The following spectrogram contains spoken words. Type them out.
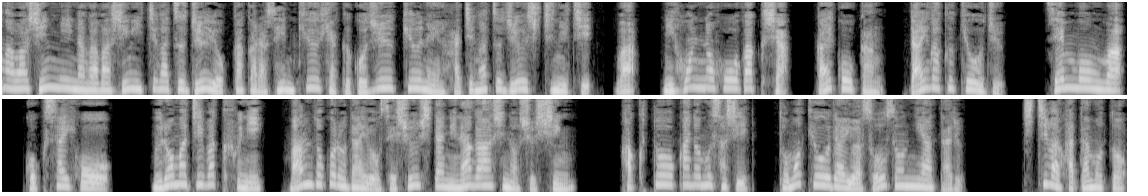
川新蜷川新1月14日から1959年8月17日は、日本の法学者、外交官、大学教授。専門は、国際法。室町幕府に、万所代を世襲した蜷川氏の出身。格闘家の武蔵、友兄弟は総孫にあたる。父は旗本、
